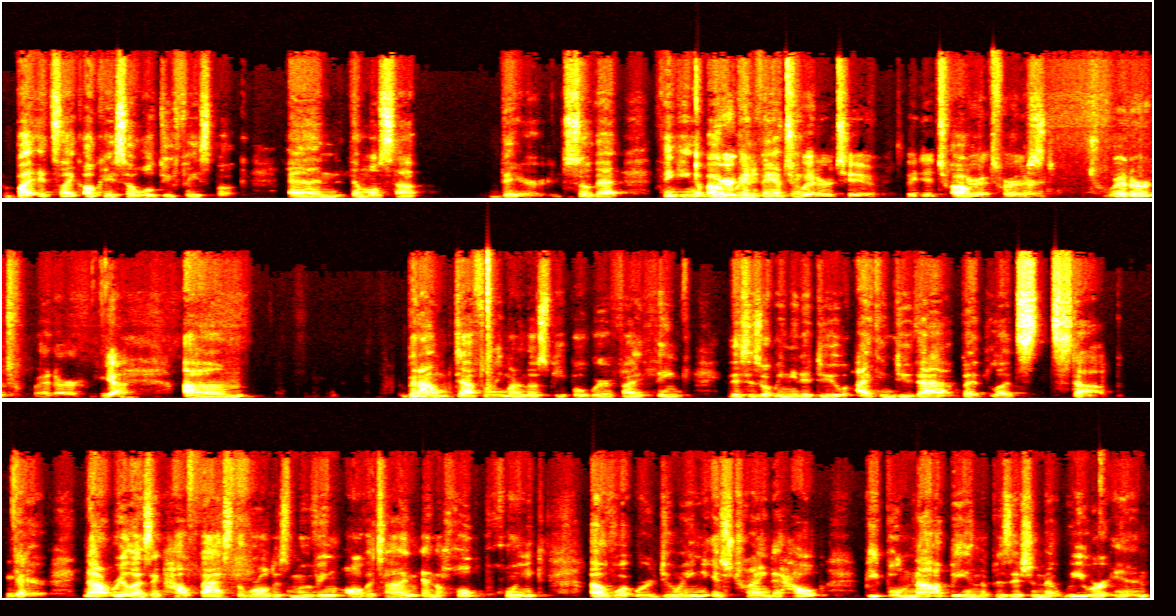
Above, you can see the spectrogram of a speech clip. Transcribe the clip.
but it's like, okay, so we'll do Facebook and then we'll stop there. So that thinking about we were going to do twitter too we did Oh, twitter at Twitter. first Twitter, Twitter. yeah Um, but I'm definitely one of those people where if I think this is what we need to do, I can do that, but let's stop Yeah. there. Not realizing how fast the world is moving all the time. And the whole point of what we're doing is trying to help people not be in the position that we were in,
